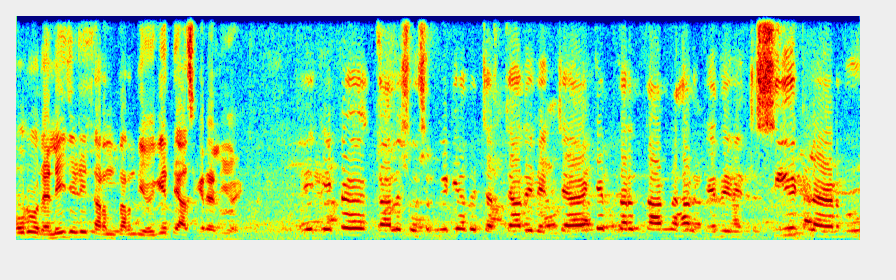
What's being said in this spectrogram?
ਔਰ ਉਹ ਰੈਲੀ ਜਿਹੜੀ ਤਰਨ ਤਾਰਨ ਦੀ ਹੋਏਗੀ ਇਤਿਹਾਸਕ ਰੈਲੀ ਹੋਏਗੀ। ਇਹ ਇੱਕ ਗੱਲ ਸੋਸ਼ਲ ਮੀਡੀਆ ਤੇ ਚਰਚਾ ਦੇ ਵਿੱਚ ਹੈ ਕਿ ਤਰਨਤਾਰਨ ਹਲਕੇ ਦੇ ਵਿੱਚ ਸੀਟ ਲੈਣ ਨੂੰ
